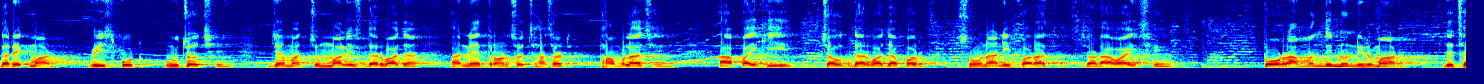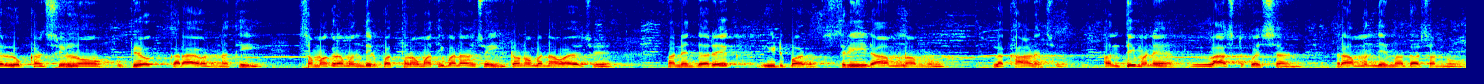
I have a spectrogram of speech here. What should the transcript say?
દરેક માળ વીસ ફૂટ ઊંચો છે, જેમાં ચુમ્માલીસ દરવાજા અને ત્રણસો છાસઠ થાંભલા છે. આ પૈકી ચૌદ દરવાજા પર સોનાની પરત ચઢાવાય છે. તો રામ મંદિરનું નિર્માણ જે છે લોખંડ સ્ટીલનો ઉપયોગ કરાયો નથી. સમગ્ર મંદિર પથ્થરોમાંથી બનાવ્યું છે, ઈંટોનો બનાવાયો છે અને દરેક ઈંટ પર શ્રી રામ નામનું લખાણ છે. અંતિમ અને લાસ્ટ ક્વેશ્ચન રામ મંદિરમાં દર્શનનો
